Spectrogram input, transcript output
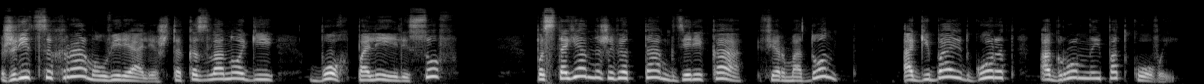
Жрицы храма уверяли, что козлоногий бог полей и лесов постоянно живет там, где река Фермадонт огибает город огромной подковой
